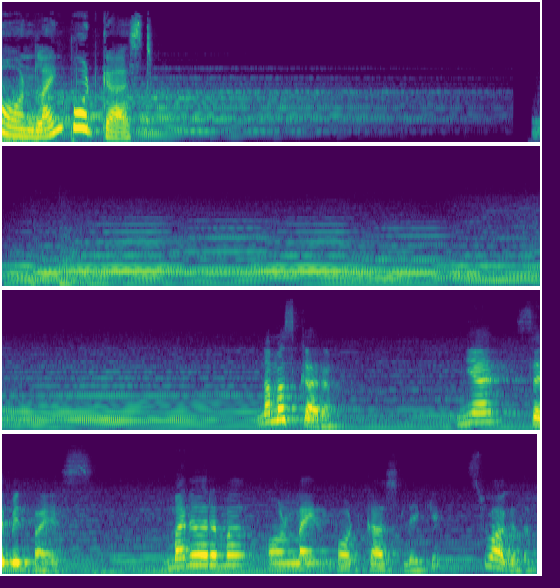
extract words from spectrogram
ഓൺലൈൻ പോഡ്കാസ്റ്റ്. നമസ്കാരം. ഞാൻ സെബിൻ പയസ്. മനോരമ ഓൺലൈൻ പോഡ്കാസ്റ്റിലേക്ക് സ്വാഗതം.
